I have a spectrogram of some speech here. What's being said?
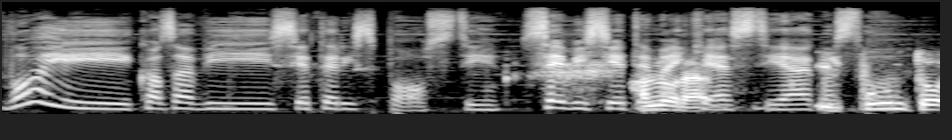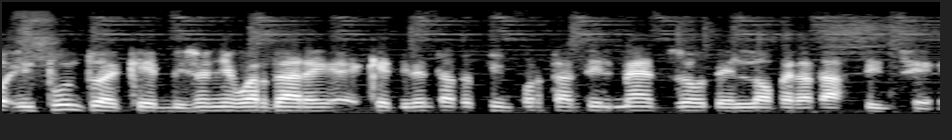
Voi cosa vi siete risposti? Se vi siete Allora, mai chiesti, eh, il, punto, il punto è che bisogna guardare che è diventato più importante il mezzo dell'opera d'arte in sé.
